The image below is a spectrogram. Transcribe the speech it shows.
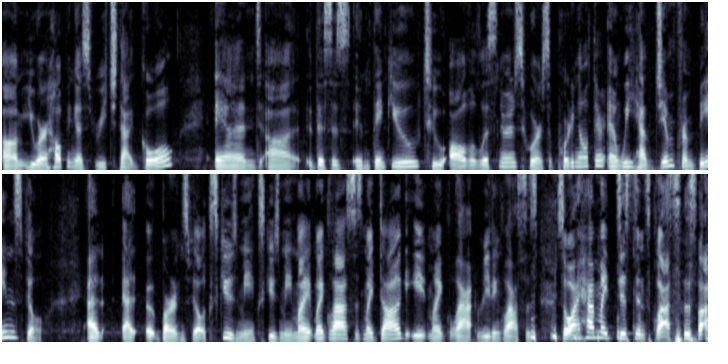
Um, you are helping us reach that goal. And uh, this is, and thank you to all the listeners who are supporting out there. And we have Jim from Bainesville at, at uh, Barnesville. Excuse me, excuse me. My, my glasses, my dog ate my gla- reading glasses. so I have my distance glasses on.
